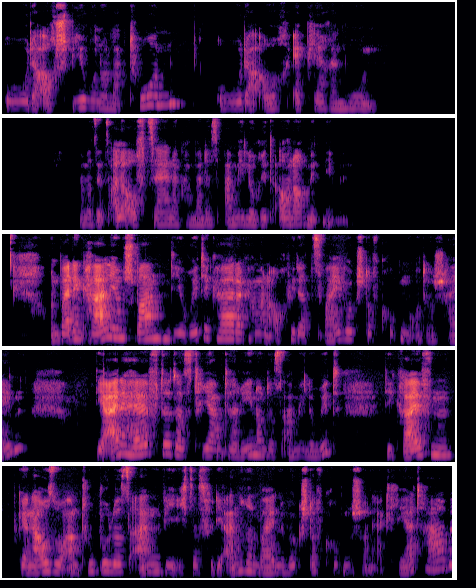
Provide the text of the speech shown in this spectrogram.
oder auch Spironolacton oder auch Eplerenon. Wenn wir es jetzt alle aufzählen, dann kann man das Amylorid auch noch mitnehmen. Und bei den kaliumsparenden Diuretika, da kann man auch wieder zwei Wirkstoffgruppen unterscheiden. Die eine Hälfte, das Triamtarin und das Amyloid, die greifen genauso am Tubulus an, wie ich das für die anderen beiden Wirkstoffgruppen schon erklärt habe.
